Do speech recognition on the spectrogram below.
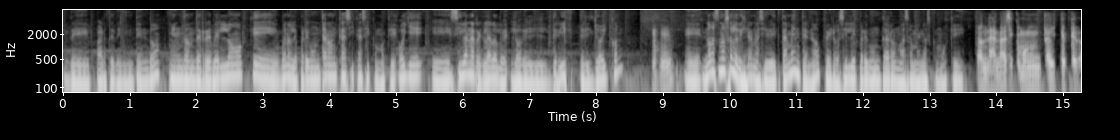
de parte de Nintendo en donde reveló que, bueno, le preguntaron casi casi como que, oye, eh, si iban a arreglar lo, de- lo del drift del Joy-Con. Eh, no, no se lo dijeron así directamente, ¿no? Pero sí le preguntaron más o menos como que, Anda, ¿no? Así como un tal que pedo.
